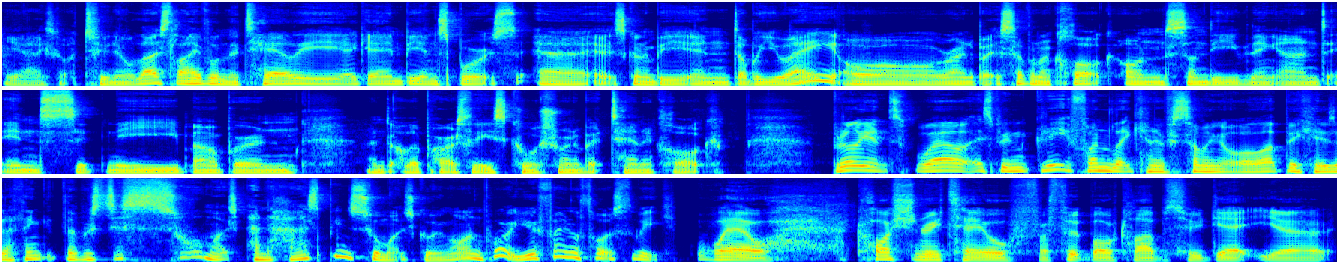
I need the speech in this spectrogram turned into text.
Yeah, he's got 2 0. That's live on the telly again, beIN Sports. Uh, it's going to be in WA or around about 7 o'clock on Sunday evening and in Sydney, Melbourne, and other parts of the East Coast around about 10 o'clock. Brilliant. Well, it's been great fun, like kind of summing it all up because I think there was just so much and has been so much going on. What are your final thoughts of the week? Well, cautionary tale for football clubs who get your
